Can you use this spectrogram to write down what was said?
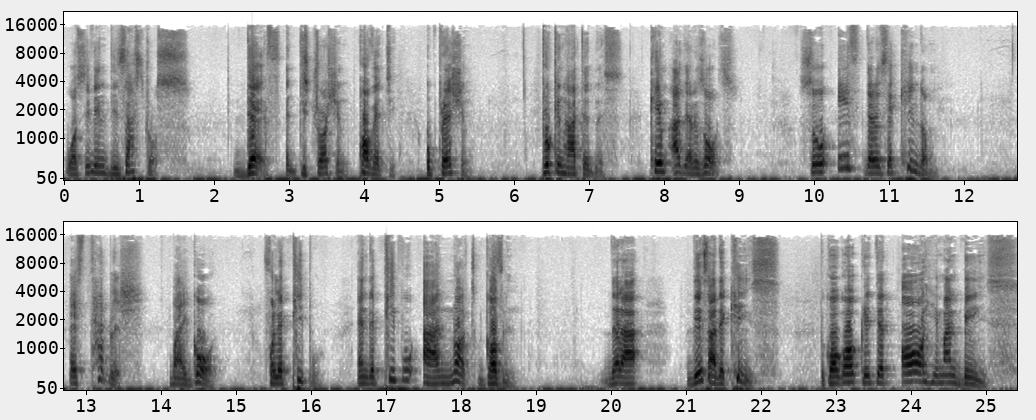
was even disastrous death and destruction, poverty, oppression, brokenheartedness came as a result. So, if there is a kingdom established by God for the people, and the people are not governed, there are these are the kings because God created all human beings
